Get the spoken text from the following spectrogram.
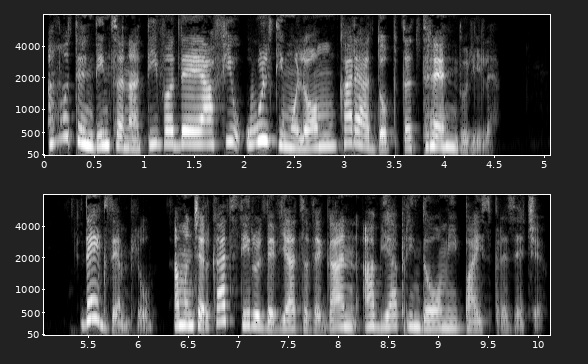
am o tendință nativă de a fi ultimul om care adoptă trendurile. De exemplu, am încercat stilul de viață vegan abia prin 2014.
